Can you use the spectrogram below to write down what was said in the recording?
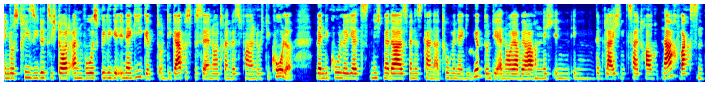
Industrie siedelt sich dort an, wo es billige Energie gibt. Und die gab es bisher in Nordrhein-Westfalen durch die Kohle. Wenn die Kohle jetzt nicht mehr da ist, wenn es keine Atomenergie gibt und die Erneuerbaren nicht in, in dem gleichen Zeitraum nachwachsen,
